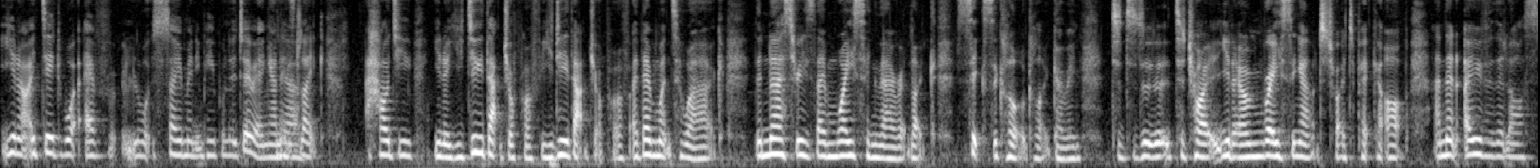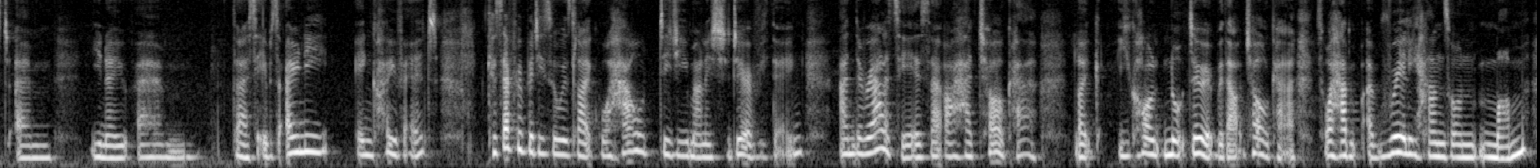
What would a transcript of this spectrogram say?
You know, I did whatever what so many people are doing, and it's like, how do you, you know, you do that drop off, you do that drop off. I then went to work. The nursery's then waiting there at like six o'clock, like going to to, to, try. You know, I'm racing out to try to pick it up, and then over the last, um, you know, um, thirty, it was only in COVID, because everybody's always like, well, how did you manage to do everything? And the reality is that I had childcare. Like, you can't not do it without childcare. So I had a really hands on mum.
